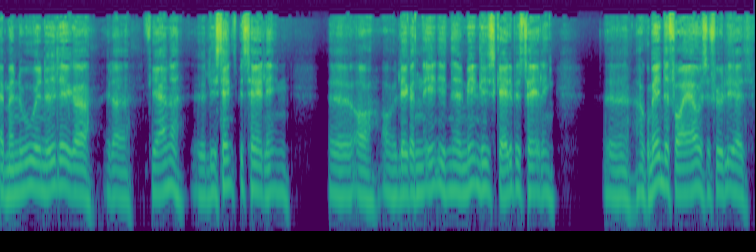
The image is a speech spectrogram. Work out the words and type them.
at man nu øh, nedlægger eller fjerner øh, licensbetalingen øh, og, og lægger den ind i den almindelige skattebetaling. Øh, argumentet for er jo selvfølgelig, at,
